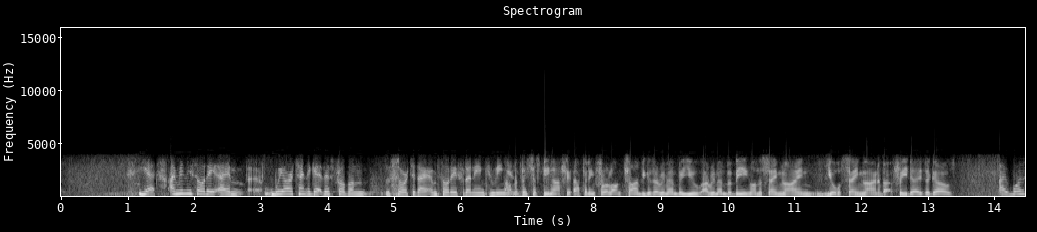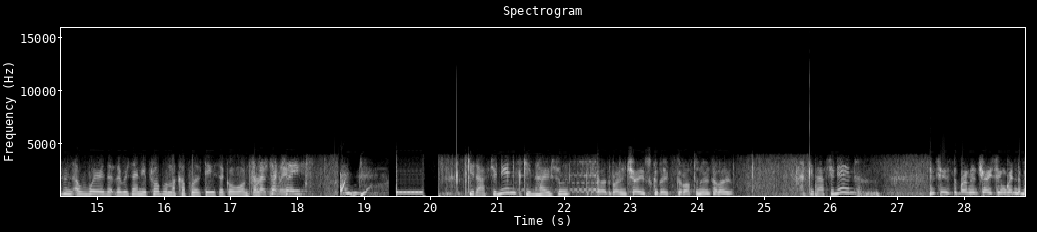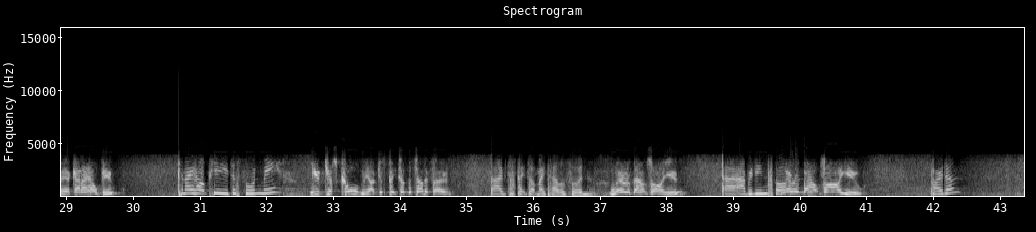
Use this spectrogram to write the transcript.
Yeah, I'm really sorry. Um, uh, we are trying to get this problem sorted out. I'm sorry for any inconvenience. Oh, but this has been hap- happening for a long time because I remember you. I remember being on the same line, your same line, about three days ago. I wasn't aware that there was any problem a couple of days ago, unfortunately. Good afternoon, Skene House Road. Uh, the Brendan Chase. Good, good afternoon. Hello. Good afternoon. This is the Brendan Chase in Windermere. Can I help you? Can I help you? You just phoned me. You've just called me. I've just picked up the telephone. I've just picked up my telephone. Whereabouts are you? Uh, Aberdeen, Scotland. Whereabouts are you? Pardon?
